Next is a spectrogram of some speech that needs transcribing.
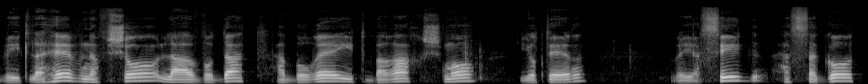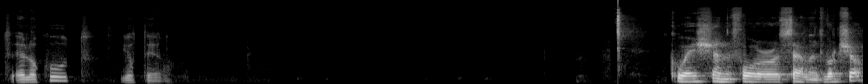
ויתלהב נפשו לעבודת הבורא יתברך שמו יותר, וישיג השגות אלוקות יותר. Question for silent workshop.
